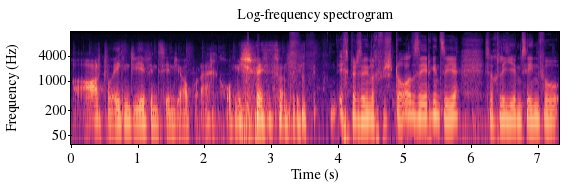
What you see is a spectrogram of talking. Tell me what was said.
Art, die irgendwie, finde ich, irgendwie aber recht komisch. ich persönlich verstehe das irgendwie, so ein bisschen im Sinn von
